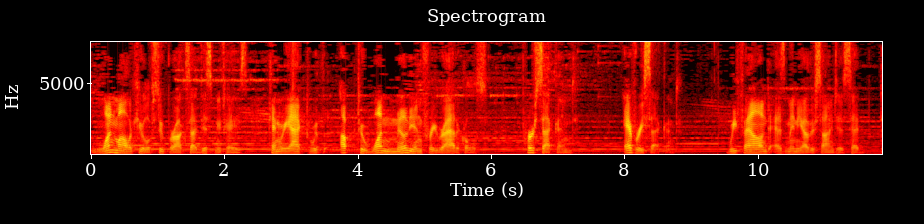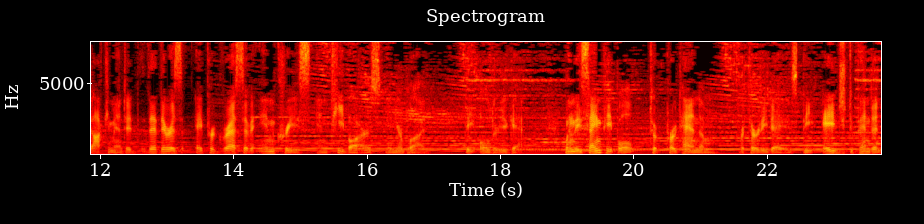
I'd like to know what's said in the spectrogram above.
one molecule of superoxide dismutase can react with up to 1 million free radicals per second, every second. We found, as many other scientists had documented, that there is a progressive increase in TBARS in your blood the older you get. When these same people took Protandim for 30 days, the age-dependent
